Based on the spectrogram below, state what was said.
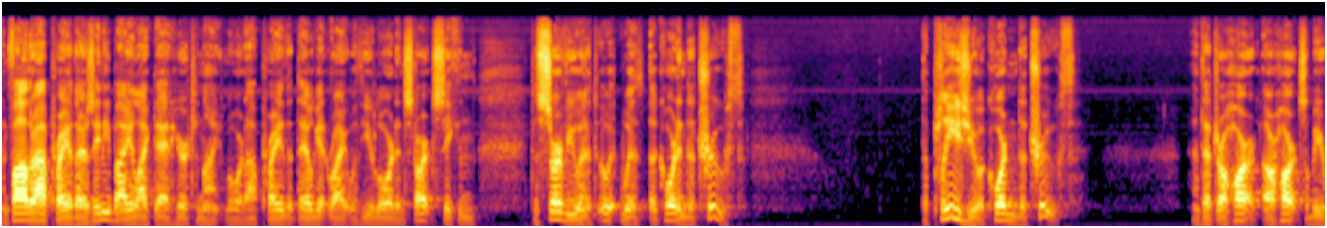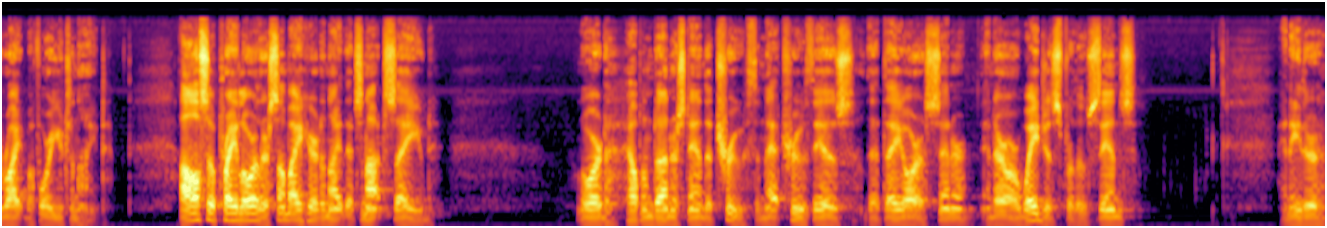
And Father, I pray if there's anybody like that here tonight, Lord, I pray that they'll get right with you, Lord, and start seeking to serve you with, with, according to truth, to please you according to truth, and that our, heart, our hearts will be right before you tonight. I also pray, Lord, there's somebody here tonight that's not saved. Lord, help them to understand the truth, and that truth is that they are a sinner and there are wages for those sins. And either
